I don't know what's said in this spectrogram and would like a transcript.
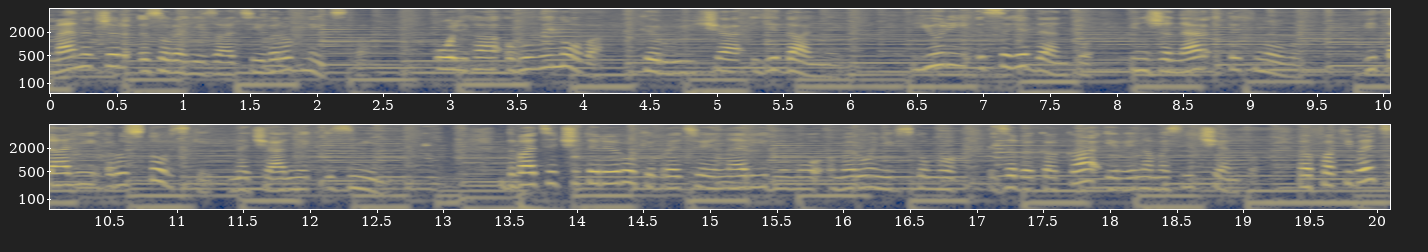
менеджер з організації виробництва, Ольга Голунова, керуюча їдальнею, Юрій Сегеденко, інженер-технолог, Віталій Ростовський, начальник змін. 24 роки працює на рідному Миронівському ЗВКК Ірина Масліченко. Фахівець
